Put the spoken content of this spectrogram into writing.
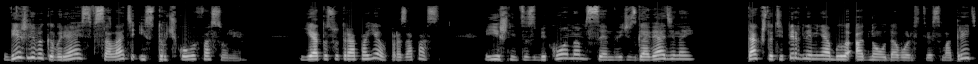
вежливо ковыряясь в салате из стручковой фасоли. Я-то с утра поел про запас. Яичница с беконом, сэндвич с говядиной. Так что теперь для меня было одно удовольствие смотреть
